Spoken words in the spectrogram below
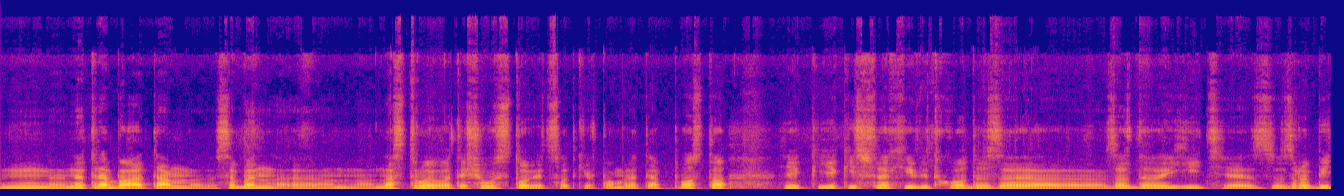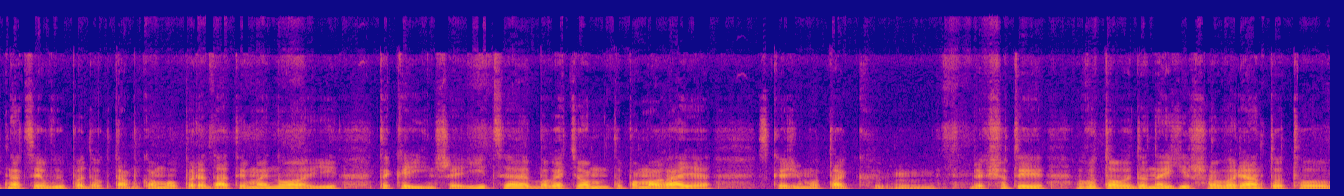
Не треба там себе е, настроювати, що ви 100% помрете. Просто як- якісь шляхи відходу за- заздалегідь е, зробіть на цей випадок, там кому передати майно і таке інше. І це багатьом допомагає, скажімо так, якщо ти готовий до найгіршого варіанту, то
